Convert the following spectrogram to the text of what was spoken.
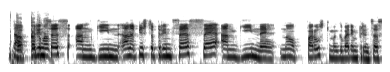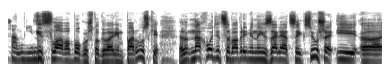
да, как, принцесса она... Ангин. Она пишется принцесса Ангине. Но по-русски мы говорим принцесса Ангина. И слава богу, что говорим по-русски. Находится во временной изоляции Ксюша и... Э,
